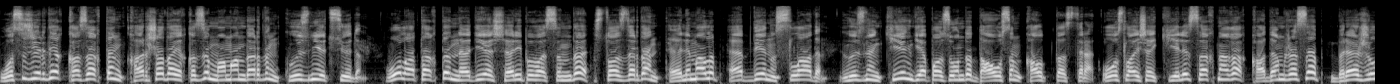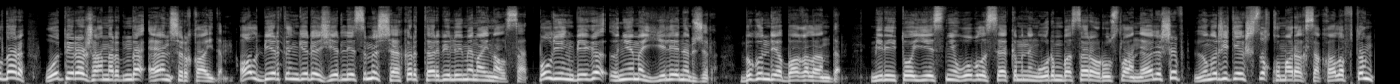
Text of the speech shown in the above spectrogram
осы жерде қазақтың қаршадай қызы мамандардың көзіне түседі. Ол атақты Надия Шарипова сынды ұстаздардан тәлім алып әбден ысылады. Өзінің кең диапазонды дауысын қалыптастырады. Осылайша келі сахнаға қадам жасап біраз жылдар опера жанрында ән шырқайды. Ал бертінгері жерлесіміз шәкірт тәрбиелеумен айналысады. Бұл еңбегі үнемі еленіп жүр. Бүгінде бағаланды. Мерейтой иесіне облыс әкімінің орынбасары руслан әлішев өңір жетекшісі құмар ақсақаловтың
